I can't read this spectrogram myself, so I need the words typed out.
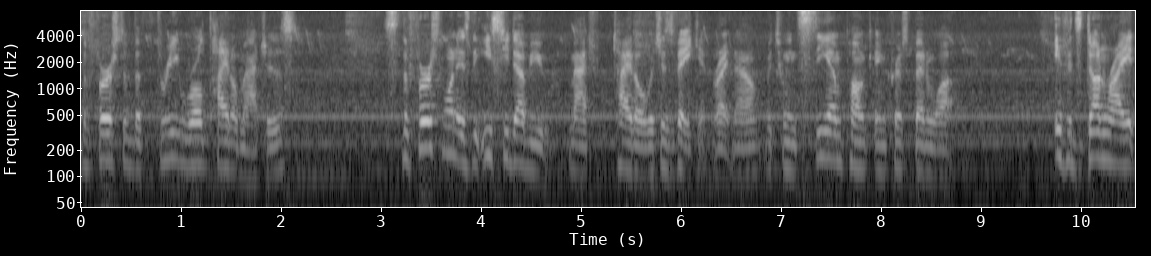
the first of the three world title matches. So the first one is the ECW match title, which is vacant right now, between CM Punk and Chris Benoit. If it's done right,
